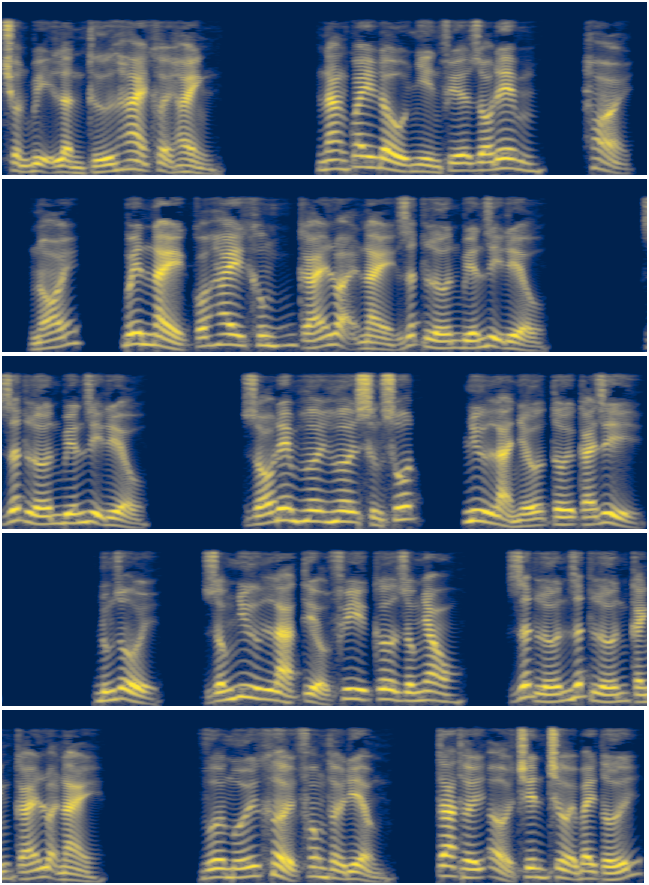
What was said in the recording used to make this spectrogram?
chuẩn bị lần thứ hai khởi hành. Nàng quay đầu nhìn phía gió đêm, hỏi, nói, bên này có hay không cái loại này rất lớn biến dị điểu? Rất lớn biến dị điểu. Gió đêm hơi hơi sừng sốt, như là nhớ tới cái gì. Đúng rồi, giống như là tiểu phi cơ giống nhau, rất lớn rất lớn cánh cái loại này. Vừa mới khởi phong thời điểm, ta thấy ở trên trời bay tới,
